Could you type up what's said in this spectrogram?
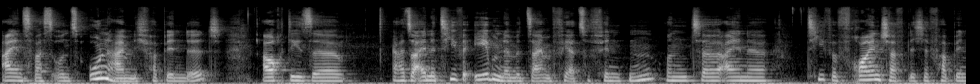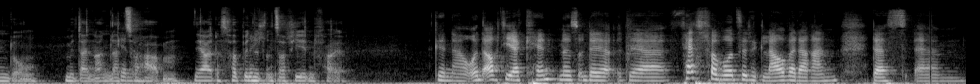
eins, was uns unheimlich verbindet. Auch diese, also eine tiefe Ebene mit seinem Pferd zu finden und äh, eine tiefe freundschaftliche Verbindung miteinander genau. zu haben. Ja, das verbindet Richtig. uns auf jeden Fall. Genau, und auch die Erkenntnis und der, der fest verwurzelte Glaube daran, dass ähm,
